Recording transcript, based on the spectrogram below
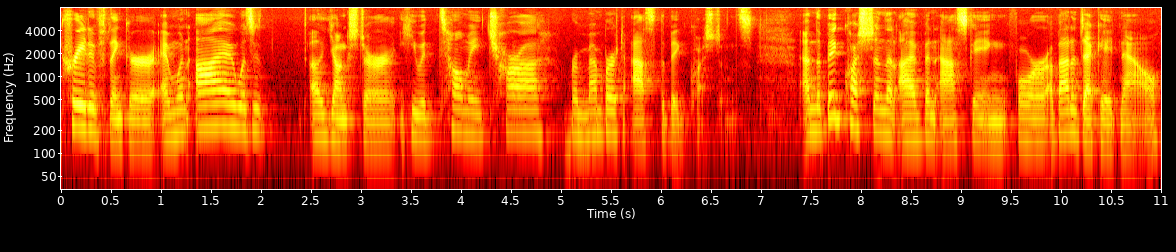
creative thinker. And when I was a, a youngster, he would tell me, Ciara, remember to ask the big questions. And the big question that I've been asking for about a decade now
